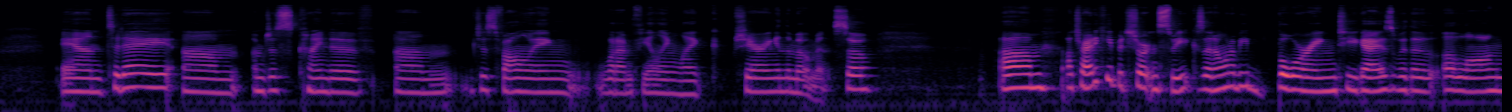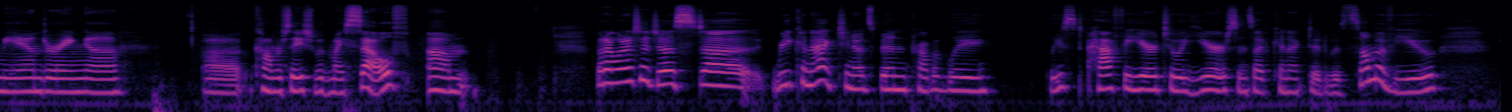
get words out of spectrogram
And today um, i'm just kind of um, just following what i'm feeling like sharing in the moment so um, I'll try to keep it short and sweet because I don't want to be boring to you guys with a, a long, meandering uh, uh, conversation with myself. Um, but I wanted to just uh, reconnect. You know, it's been probably at least half a year to a year since I've connected with some of you.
